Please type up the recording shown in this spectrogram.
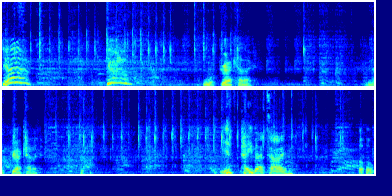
Get him! Get him! Ooh. Ooh, Drakkon. It's payback time. Uh-oh.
